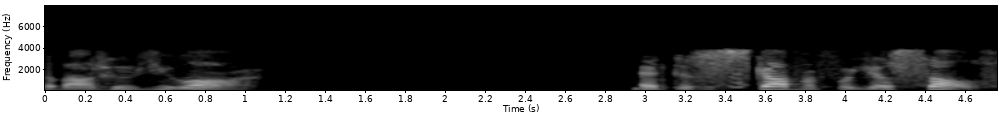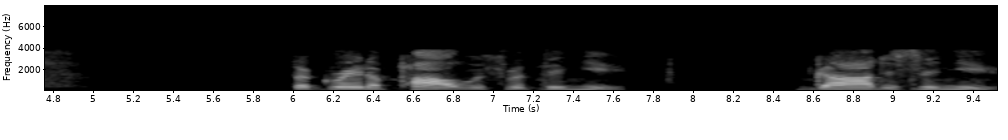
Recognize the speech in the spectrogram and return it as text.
you about who you are and to discover for yourself the greater power is within you. God is in you.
